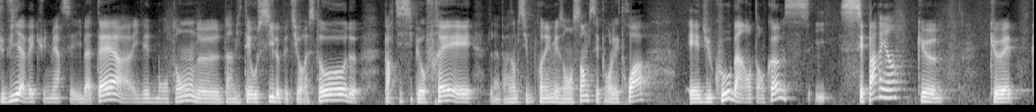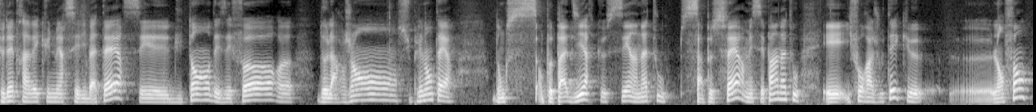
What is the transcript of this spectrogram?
vis avec une mère célibataire, il est de bon ton d'inviter aussi le petit au resto, de participer aux frais. Et par exemple, si vous prenez une maison ensemble, c'est pour les trois. Et du coup, ben, en tant qu'homme, c'est pas rien que d'être avec une mère célibataire. C'est du temps, des efforts, euh, de l'argent supplémentaire. Donc on ne peut pas dire que c'est un atout. Ça peut se faire, mais c'est pas un atout. Et il faut rajouter que euh, l'enfant,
